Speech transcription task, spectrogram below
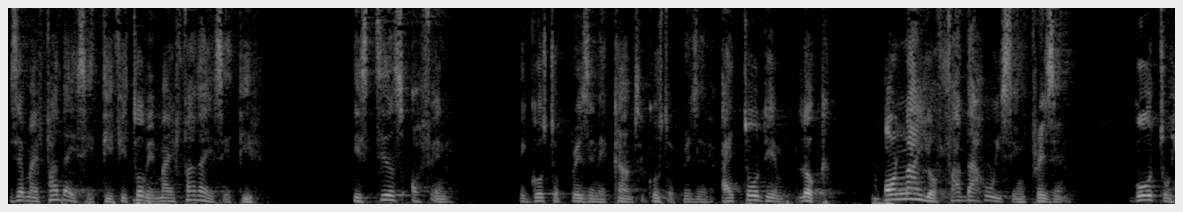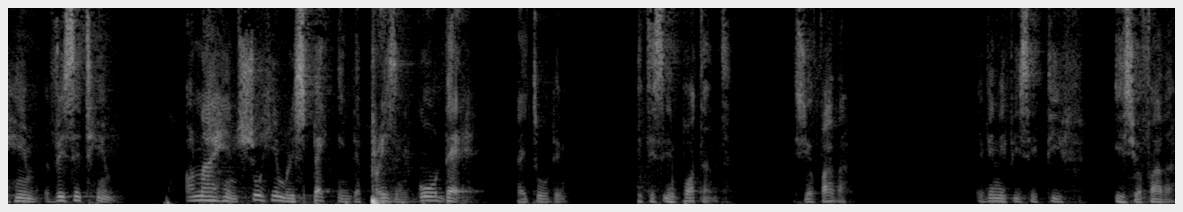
He said, My father is a thief. He told me, My father is a thief. He steals often. He goes to prison, he comes, he goes to prison. I told him, Look, honor your father who is in prison. Go to him, visit him, honor him, show him respect in the prison. Go there. I told him, It is important. It's your father. Even if he's a thief, he's your father.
